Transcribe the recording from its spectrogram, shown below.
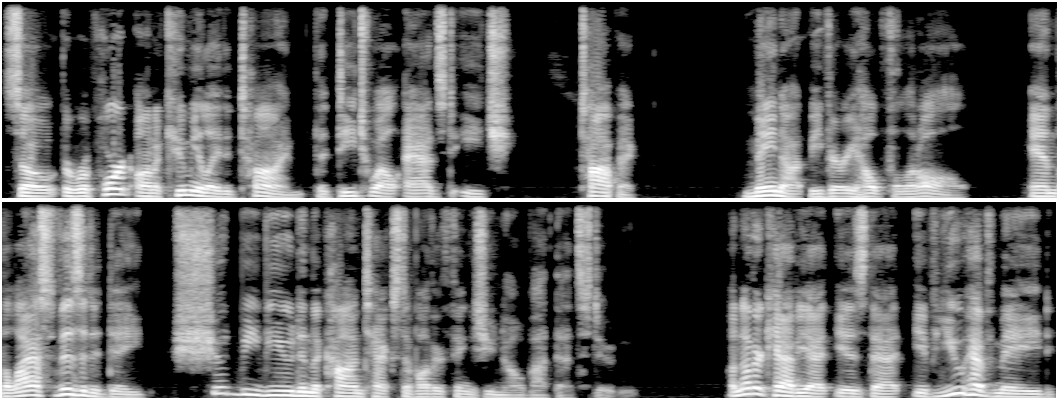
So the report on accumulated time that D2L adds to each topic may not be very helpful at all, and the last visited date should be viewed in the context of other things you know about that student. Another caveat is that if you have made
